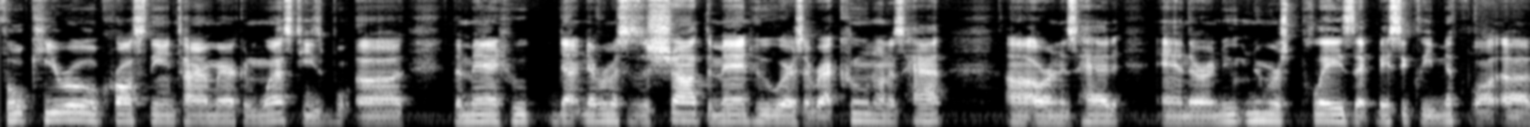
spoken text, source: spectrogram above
folk hero across the entire American West. He's uh, the man who never misses a shot, the man who wears a raccoon on his hat uh, or on his head, and there are nu- numerous plays that basically myth- uh,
